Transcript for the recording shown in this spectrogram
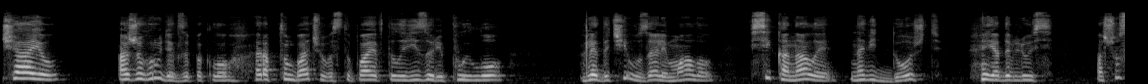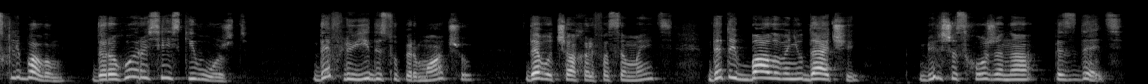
Чаю, аж у грудях запекло. Раптом бачу, виступає в телевізорі пуйло. Глядачів у залі мало, всі канали, навіть дощ. Я дивлюсь, а що з хлібалом? Дорогой російський вождь. Де флюїди супермачу? Де в очах альфа-самець? Де той баловень удачі? Більше схоже на пиздець.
